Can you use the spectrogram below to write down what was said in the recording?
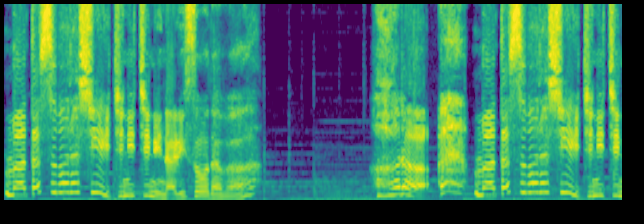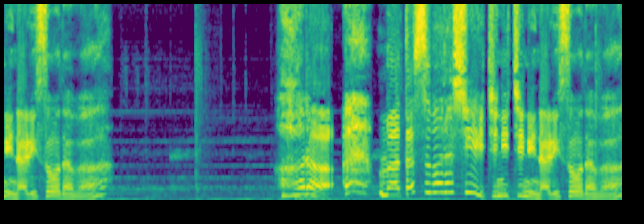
また素晴らしい一日になりそうだわ。あらまた素晴らしい一日になりそうだわ。あらまた素晴らしい一日になりそうだわ。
